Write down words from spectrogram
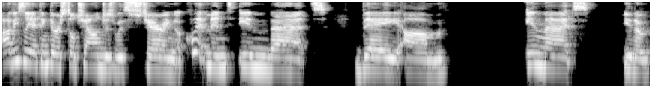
Obviously, I think there are still challenges with sharing equipment in that they, um, in that, you know,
